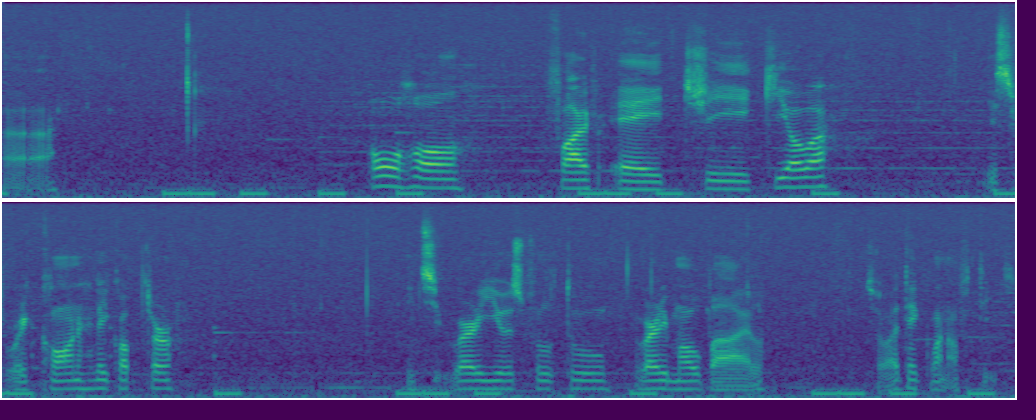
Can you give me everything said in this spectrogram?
Uh, Oho 58G Kiowa is recon helicopter. It's very useful too, very mobile. So I take one of these.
